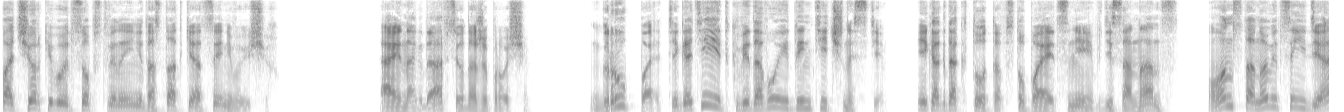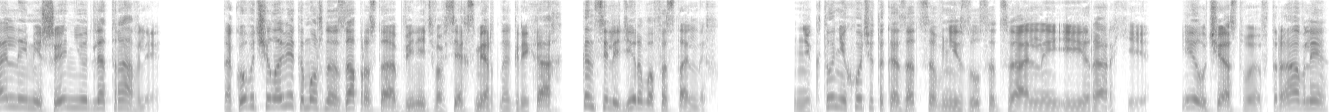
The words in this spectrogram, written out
подчеркивают собственные недостатки оценивающих. А иногда все даже проще. Группа тяготеет к видовой идентичности, и когда кто-то вступает с ней в диссонанс, он становится идеальной мишенью для травли. Такого человека можно запросто обвинить во всех смертных грехах, консолидировав остальных. Никто не хочет оказаться внизу социальной иерархии, и, участвуя в травле,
